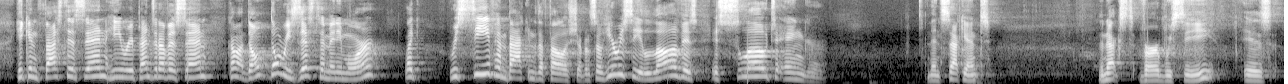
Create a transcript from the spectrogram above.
he confessed his sin, he repented of his sin. Come on, don't, don't resist him anymore. Like, receive him back into the fellowship. And so here we see love is, is slow to anger. And then, second, the next verb we see is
